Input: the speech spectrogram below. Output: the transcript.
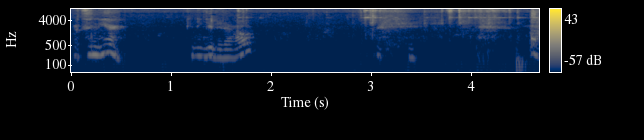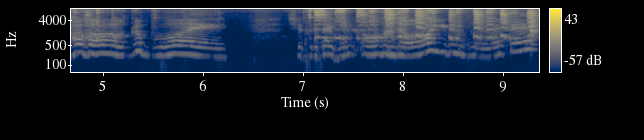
What's in here? Can you get it out? Oh, good boy. Should I put it back in? Oh no, you're gonna play with it?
